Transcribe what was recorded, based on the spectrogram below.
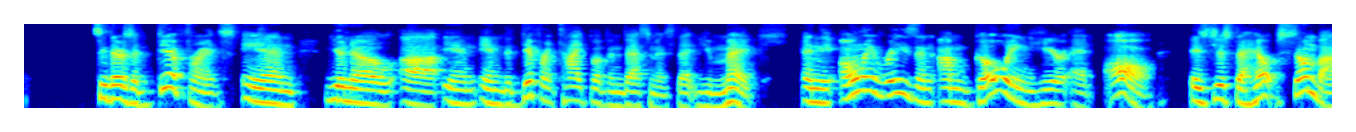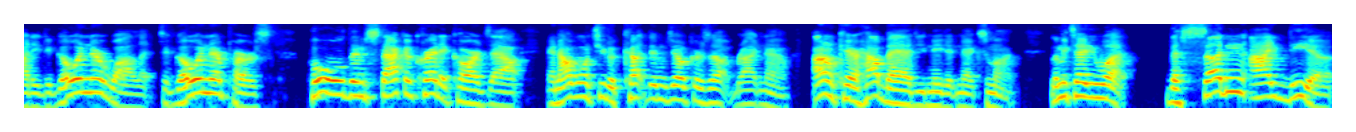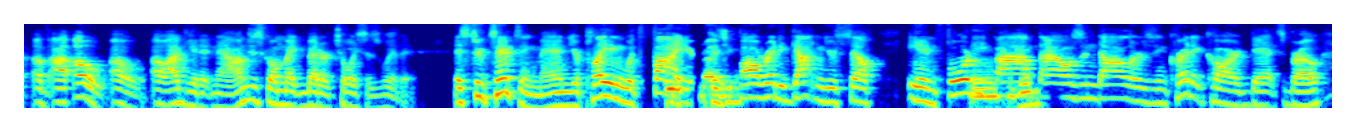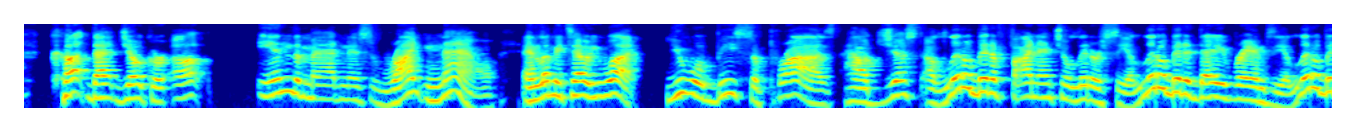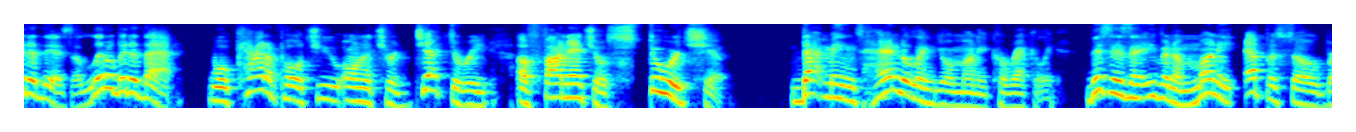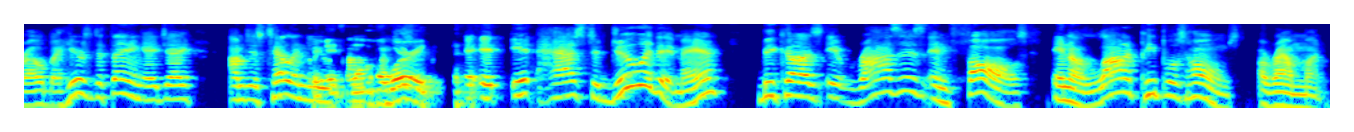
See, there's a difference in you know uh, in in the different type of investments that you make. And the only reason I'm going here at all is just to help somebody to go in their wallet, to go in their purse, pull them stack of credit cards out and I want you to cut them jokers up right now. I don't care how bad you need it next month. Let me tell you what. The sudden idea of uh, oh oh oh I get it now. I'm just gonna make better choices with it. It's too tempting, man. You're playing with fire because you've already gotten yourself in forty-five thousand dollars in credit card debts, bro. Cut that joker up in the madness right now. And let me tell you what, you will be surprised how just a little bit of financial literacy, a little bit of Dave Ramsey, a little bit of this, a little bit of that will catapult you on a trajectory of financial stewardship. That means handling your money correctly. This isn't even a money episode, bro. But here's the thing, AJ. I'm just telling you. It's a lot of worry. it, it it has to do with it, man, because it rises and falls in a lot of people's homes around money.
